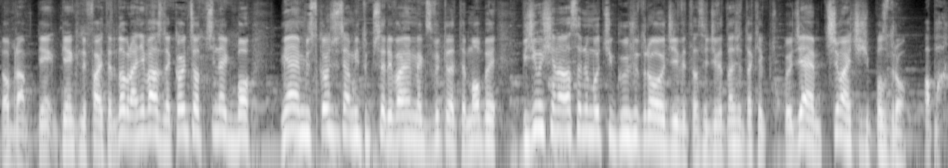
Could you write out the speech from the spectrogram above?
Dobra, pie piękny fighter. Dobra, nieważne, kończę odcinek, bo miałem już skończyć, a mi tu przerywają jak zwykle te moby. Widzimy się na następnym odcinku już jutro o 19.19, 19, tak jak już powiedziałem. Trzymajcie się, pozdro. Pa, pa.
